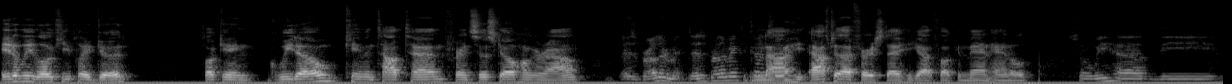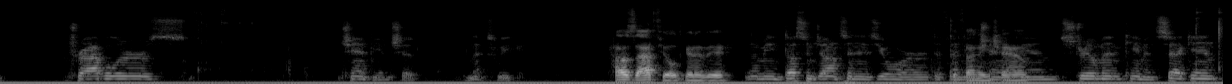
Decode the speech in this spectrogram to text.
Italy low key played good. Fucking Guido came in top 10. Francesco hung around. His brother. Did his brother make the cut? Nah, too? he after that first day, he got fucking manhandled. So we have the Travelers Championship next week. How's that field gonna be? I mean, Dustin Johnson is your defending, Defending champ. champion. Streelman came in second.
